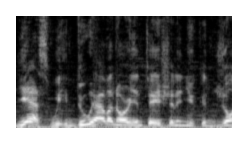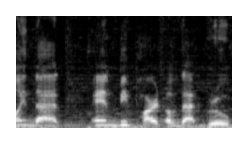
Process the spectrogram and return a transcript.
Yes, we do have an orientation, and you can join that and be part of that group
